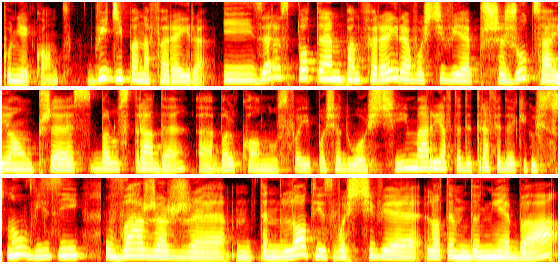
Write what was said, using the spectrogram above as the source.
poniekąd, widzi pana Ferreira. I zaraz potem pan Ferreira właściwie przerzuca ją przez balustradę e, balkonu swojej posiadłości. Maria wtedy trafia do jakiegoś snu, wizji. Uważa, że mm, ten lot jest właściwie lotem do nieba,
